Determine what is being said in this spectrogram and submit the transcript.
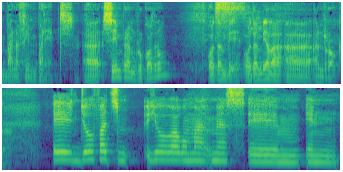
va anar fent parets. Eh, sempre amb rocòdrom? O també, o també a la, a, en roca? Eh, faig- yo hago más, más eh, en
